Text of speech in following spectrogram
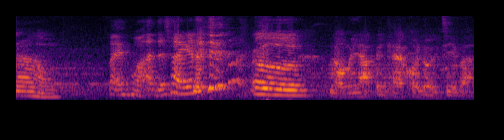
อ้าวใส่หัวอาจจะใช่ก็ได้เออ เราไม่อยากเป็นแค่คนโดนจีบอะ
